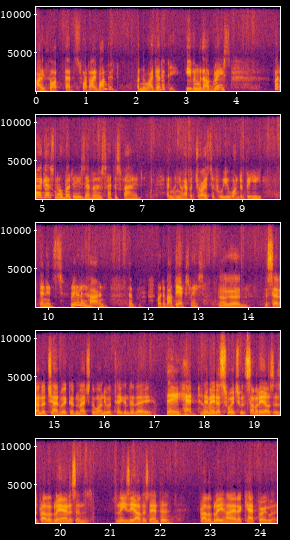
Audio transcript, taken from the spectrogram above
I thought that's what I wanted a new identity, even without Grace. But I guess nobody's ever satisfied. And when you have a choice of who you want to be, then it's really hard. Uh, what about the x rays? No good. The set under Chadwick didn't match the one you had taken today. They had to. They made a switch with somebody else's, probably Anderson's. It's an easy office to enter. Probably hired a cat burglar.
